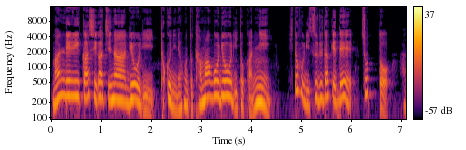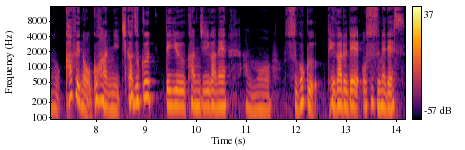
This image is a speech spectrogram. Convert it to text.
マンネリ化しがちな料理特にねほんと卵料理とかに一振りするだけでちょっとあのカフェのご飯に近づくっていう感じがね、あのもうすごく手軽でおすすめです。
